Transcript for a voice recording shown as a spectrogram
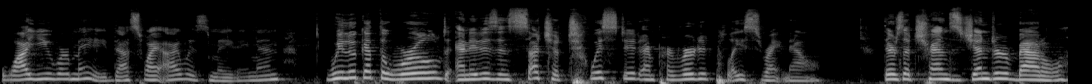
why you were made. That's why I was made, amen. We look at the world and it is in such a twisted and perverted place right now. There's a transgender battle.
